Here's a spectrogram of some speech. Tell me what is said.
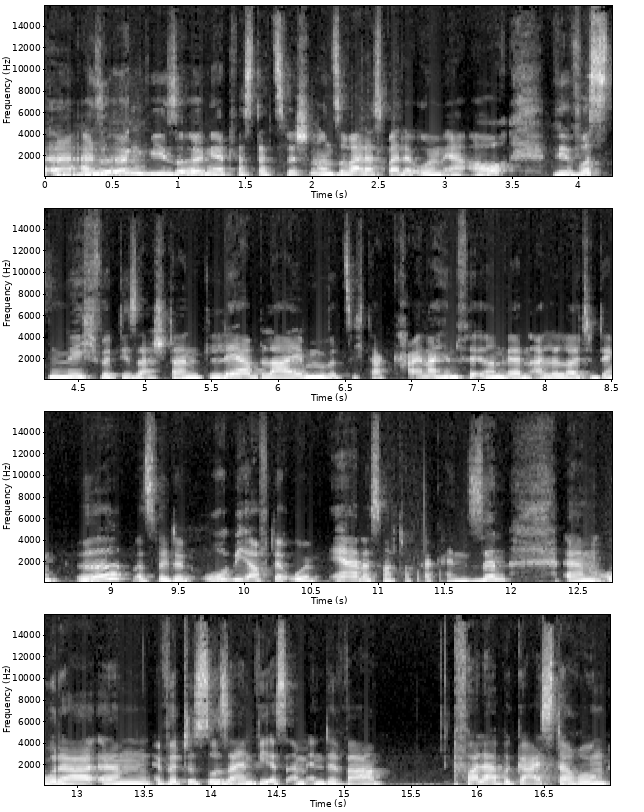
Äh, mhm. Also irgendwie so irgendetwas dazwischen. Und so war das bei der OMR auch. Wir wussten nicht, wird dieser Stand leer bleiben, wird sich da keiner hin verirren, werden alle Leute denken, äh, was will denn Obi auf der OMR? Das macht doch gar keinen Sinn. Ähm, oder ähm, wird es so sein, wie es am Ende war? Voller Begeisterung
